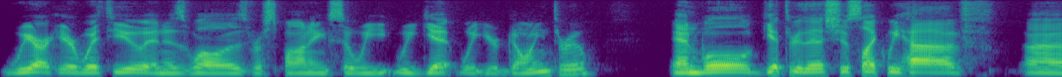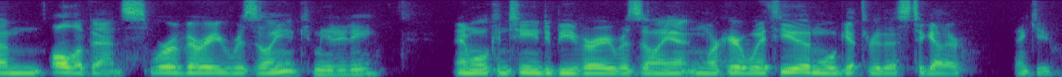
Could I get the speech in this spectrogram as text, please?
we are here with you and as well as responding so we we get what you're going through and we'll get through this just like we have um, all events we're a very resilient community and we'll continue to be very resilient and we're here with you and we'll get through this together thank you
